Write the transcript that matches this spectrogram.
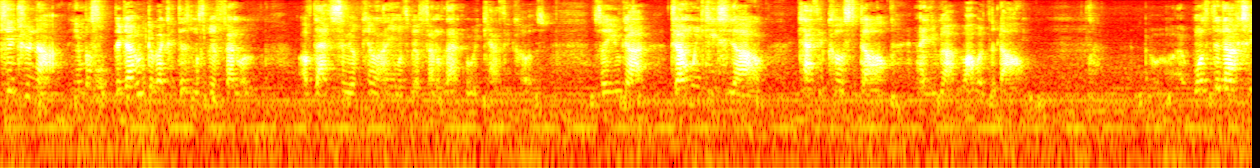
Kid you not, he must the guy who directed this must be a fan of, of that serial killer and he must be a fan of that movie Cathy's Curse. So you got John Wayne Gacy doll, Cathy's Curse doll, and you got Robert the doll. Once the Nazi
